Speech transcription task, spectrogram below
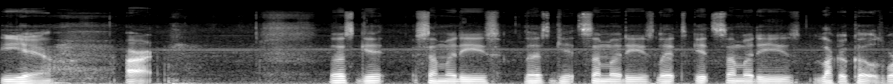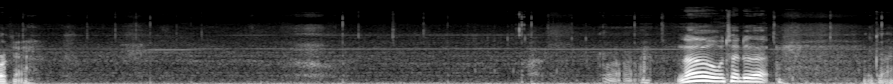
yeah. Alright. Let's get some of these. Let's get some of these. Let's get some of these locker codes working. No, I'm trying to do that. Okay.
